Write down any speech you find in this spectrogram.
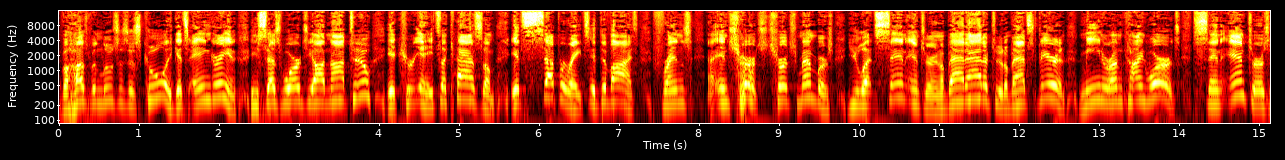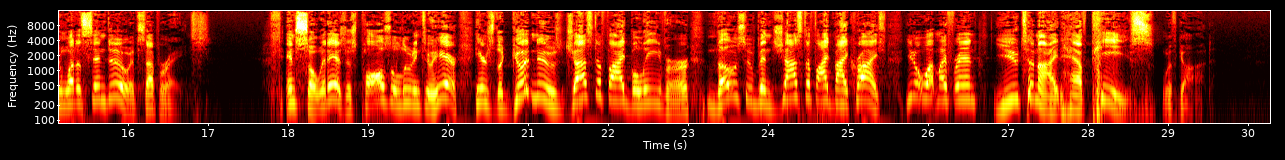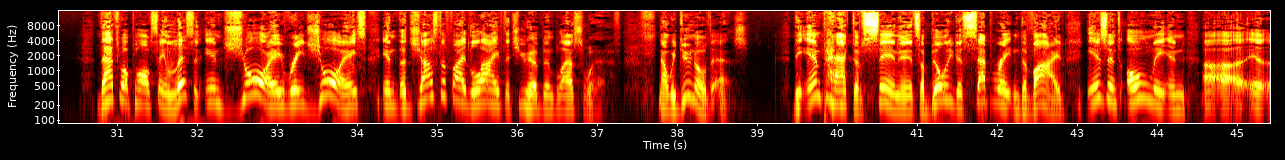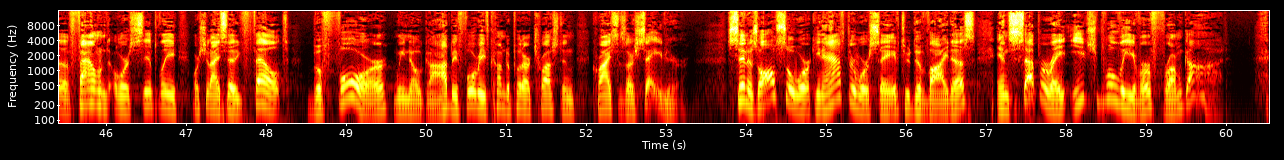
If a husband loses his cool, he gets angry and he says words he ought not to, it creates a chasm. It separates, it divides. Friends uh, in church, church members, you let sin enter in a bad attitude, a bad spirit, mean or unkind words. Sin enters, and what does sin do? It separates. And so it is. As Paul's alluding to here, here's the good news justified believer, those who've been justified by Christ. You know what, my friend? You tonight have peace with God. That's what Paul's saying. Listen, enjoy, rejoice in the justified life that you have been blessed with. Now, we do know this. The impact of sin and its ability to separate and divide isn't only in, uh, uh, uh, found or simply, or should I say, felt before we know God, before we've come to put our trust in Christ as our Savior. Sin is also working after we're saved to divide us and separate each believer from God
